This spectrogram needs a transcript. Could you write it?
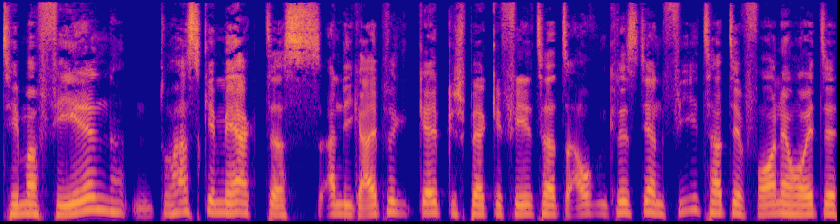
Thema Fehlen. Du hast gemerkt, dass Andi Geipel gelb gesperrt gefehlt hat. Auch ein Christian Fied hat dir vorne heute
